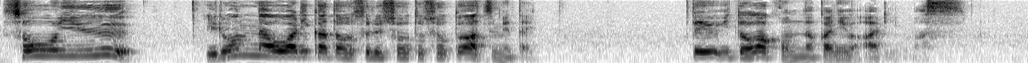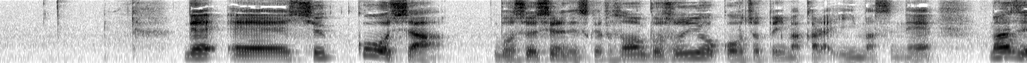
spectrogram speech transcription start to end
そういう、いろんな終わり方をするショートショートを集めたい。っていう意図がこの中にはあります。で、えー出向者募集してるんですけど、その募集要項をちょっと今から言いますね。まず、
